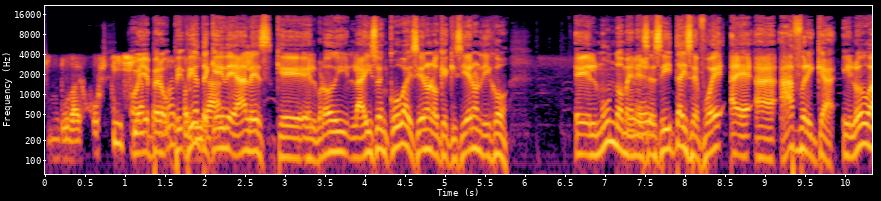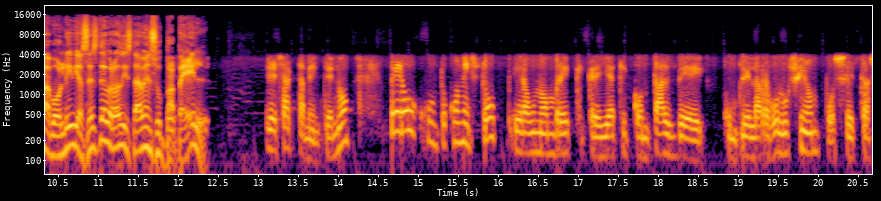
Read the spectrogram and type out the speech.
sin duda de justicia. Oye, pero, fíjate qué ideales que el Brody la hizo en Cuba, hicieron lo que quisieron, dijo el mundo me necesita y se fue a, África y luego a Bolivia. este Brody estaba en su papel. Exactamente, ¿no? Pero junto con esto era un hombre que creía que con tal de cumplir la revolución, pues estas,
